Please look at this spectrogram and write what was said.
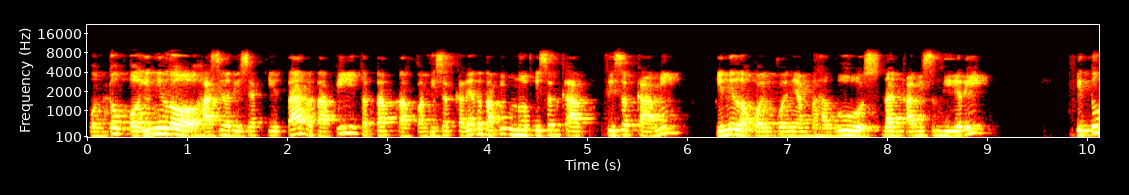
untuk oh ini loh hasil riset kita tetapi tetap lakukan riset kalian tetapi menurut riset riset kami ini loh koin-koin yang bagus dan kami sendiri itu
